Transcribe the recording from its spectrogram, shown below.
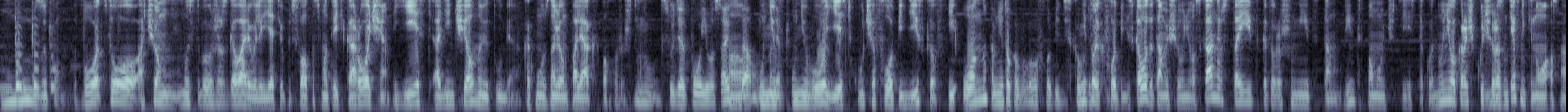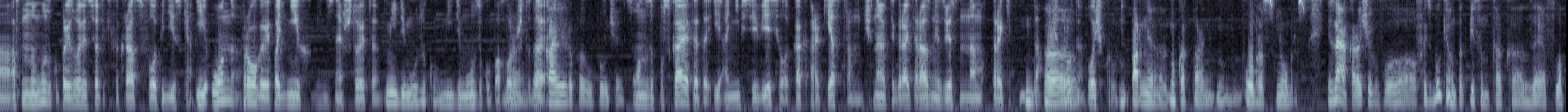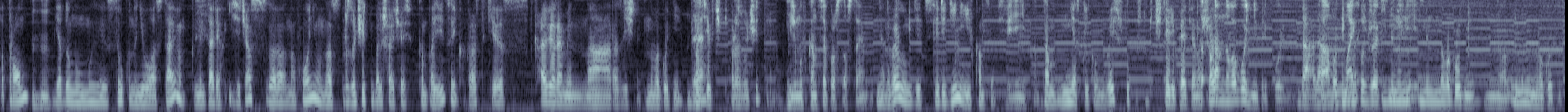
Музыку. Вот. То, о чем мы с тобой уже разговаривали, я тебе прислал посмотреть. Короче, есть один чел на Ютубе. Как мы узнали, он поляк, похоже, что. Ну, судя по его сайту, А, да, он у, него, поляк. у него есть куча флоппи дисков, и он Там не только в флопе дисковода. Не только флоппи дисководы, там еще у него сканер стоит, который шумит, там принтер, по-моему, что-то есть такое. Ну, у него, короче, куча разной техники, но а, основную музыку производит все-таки как раз флоппи диски. И он прогает под них, не знаю, что это, MIDI-музыку. MIDI-музыку, похоже, Ну, что да. Каверы по- получается. Он запускает это, и они все весело, как оркестром, начинают играть разные известные нам треки. Да. Очень Э, круто, очень круто. парня, ну как парня, ну, образ, не образ. Не знаю, короче, в э, Фейсбуке он подписан как э, The Flopatron. Мгм. Я думаю, мы ссылку на него оставим в комментариях. И сейчас на фоне у нас прозвучит небольшая часть композиций, как раз-таки с каверами на различные новогодние Да? мотивчики. Прозвучит прям? Или мы в конце просто вставим? Не, давай будем где-то в середине и в конце. В середине и в конце. Там несколько у него есть штук, штуки 4-5 я нашел. Там новогодний прикольно. да, да. Там вот именно- Майкл Джексон именно, еще есть. именно новогодние. Именно новогодний. Именно новогодние.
